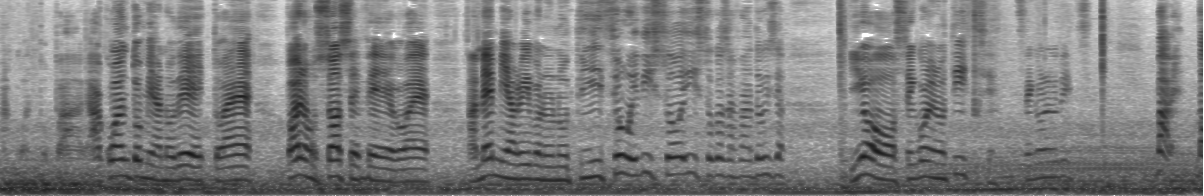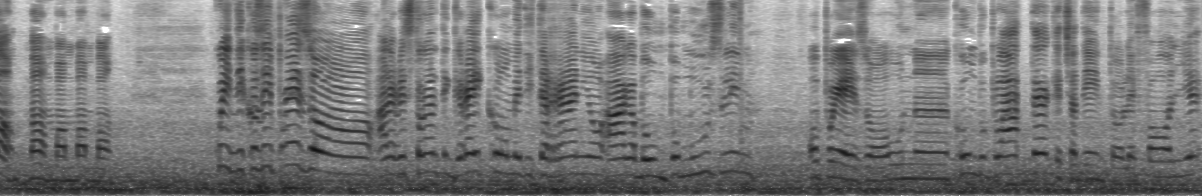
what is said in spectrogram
a quanto pare, a quanto mi hanno detto, eh. Poi non so se è vero, eh. A me mi arrivano notizie, oh hai visto, hai visto cosa ha fatto? Io seguo le notizie, seguo le notizie. Vabbè, bom, bom, bom, bom, bom. Quindi hai preso al ristorante greco mediterraneo arabo un po' muslim? ho preso un eh, combo platter che c'ha dentro le foglie,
